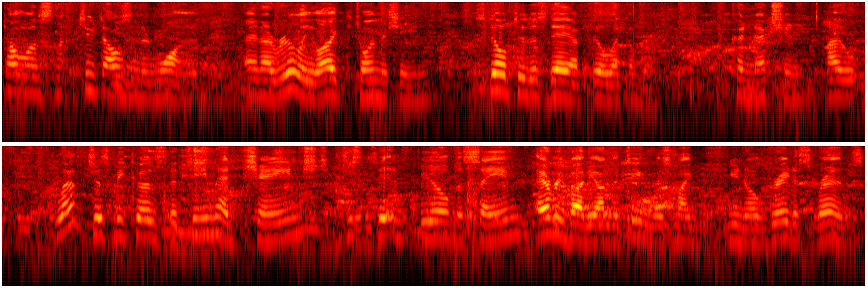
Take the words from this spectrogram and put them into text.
That was 2001, and I really liked Toy Machine. Still to this day, I feel like I'm connection. I left just because the team had changed, just didn't feel the same. Everybody on the team was my, you know, greatest friends.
